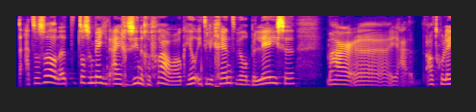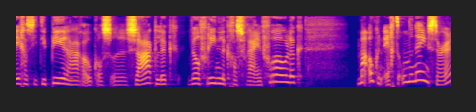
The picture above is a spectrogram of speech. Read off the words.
Ja, het, was wel, het, was een beetje een eigenzinnige vrouw. Ook heel intelligent, wel belezen. Maar eh, ja, oud-collega's die typeren haar ook als eh, zakelijk, wel vriendelijk, gastvrij en vrolijk. Maar ook een echte onderneemster. Hè?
